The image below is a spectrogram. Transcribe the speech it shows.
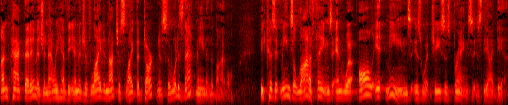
unpack that image, and now we have the image of light, and not just light, but darkness. So what does that mean in the Bible? because it means a lot of things, and what all it means is what Jesus brings, is the idea.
